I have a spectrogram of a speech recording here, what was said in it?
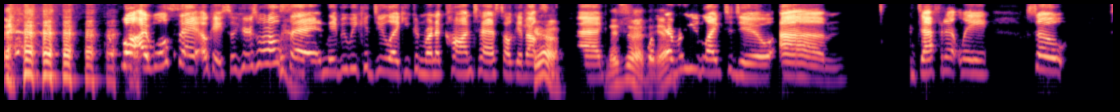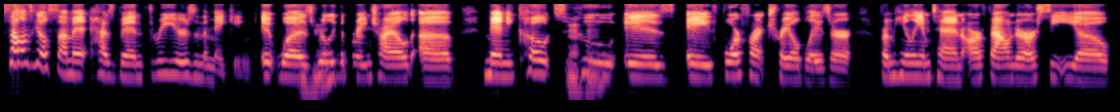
Well, I will say, okay, so here's what I'll say, and maybe we could do like you can run a contest. I'll give out Sure. some swag. Let's do it. Yeah. whatever you'd like to do. Um, definitely. So, And Scale Summit has been three years in the making. It was Mhm. really the brainchild of Manny Coats, Mhm. who is a forefront trailblazer from Helium 10, our founder, our CEO.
